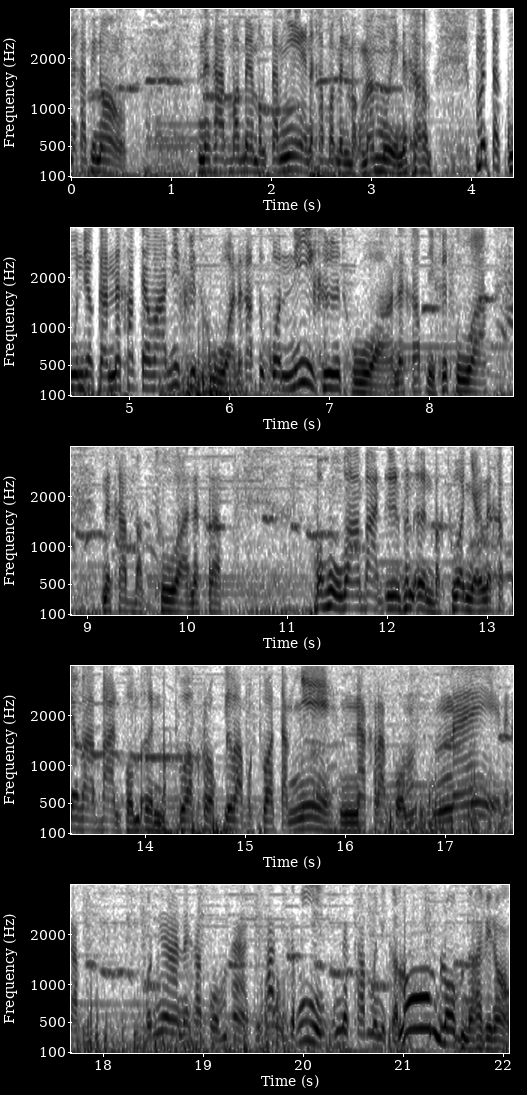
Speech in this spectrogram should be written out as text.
นะครับ พี่น้องนะครับบอมเมนบักตำแย่นะครับบอมเมนบักมะมุยนะครับ มันตระกูลเดียวกันนะครับ แต่ว่านี่คือถั่วนะครับ ทุกคนนี่คือถั่วนะครับ นี่คือถั่วนะครับ บักถั่วนะครับ บ่ฮู้ว่าบ้านอื่นเพิ่นเอิ้นบักถั่วยังนะครับ แต่ว่าบ้านผมเอิ้นบักถั่วครกหรือว่าบักถั่วตำแย่นะครับ ผมนี่นะครับผลงานนะครับ ผมอ่าที่ท่านก็มีนะครับมันนี่ก็ล้มล้มนะครับพี่น้อง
